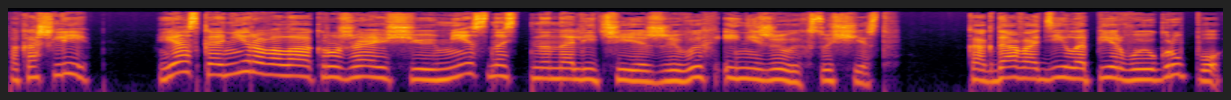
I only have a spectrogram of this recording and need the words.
Пока шли, я сканировала окружающую местность на наличие живых и неживых существ. Когда водила первую группу,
